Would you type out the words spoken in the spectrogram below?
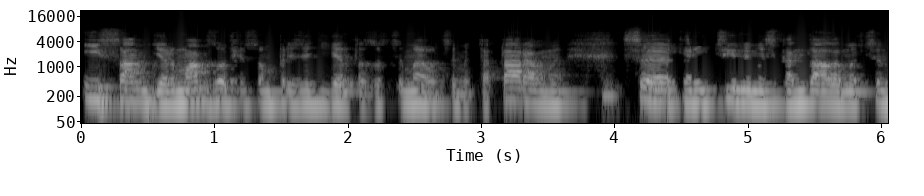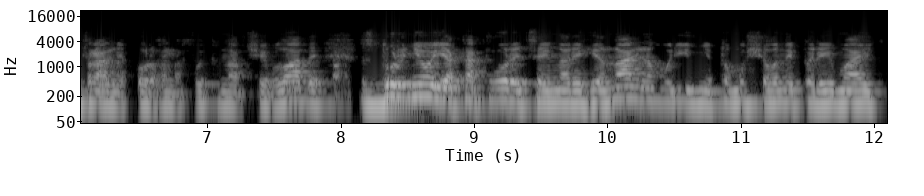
і сам Єрмак з офісом президента, з цими оцими татарами, з е, корупційними скандалами в центральних органах виконавчої влади, з дурньою, яка твориться і на регіональному рівні, тому що вони переймають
